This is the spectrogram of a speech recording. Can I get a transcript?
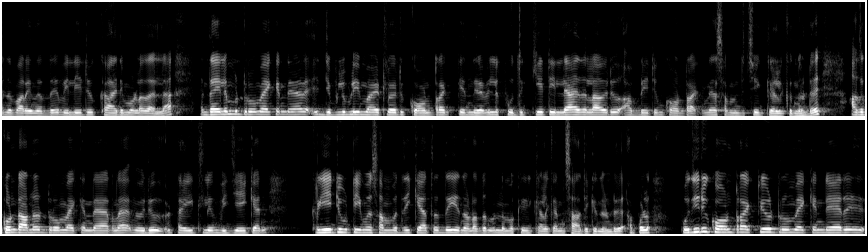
എന്ന് പറയുന്നത് വലിയൊരു കാര്യമുള്ളതല്ല. എന്തായാലും ഡ്രൂ മേക്കൻഡയർ ഡബ്ല്യു ഡബ്ല്യുമായിട്ടുള്ള ഒരു കോൺട്രാക്റ്റ് നിലവിൽ പുതുക്കിയിട്ടില്ല എന്നുള്ള ഒരു അപ്ഡേറ്റും കോൺട്രാക്റ്റിനെ സംബന്ധിച്ച് കേൾക്കുന്നുണ്ട്. അതുകൊണ്ടാണ് ഡ്രൂ മേക്കൻഡയറിനെ ഒരു ടൈറ്റിലും വിജയിക്കാൻ ക്രിയേറ്റീവ് ടീം സമ്മതിക്കാത്തത് എന്നുള്ളതും നമുക്ക് കേൾക്കാൻ സാധിക്കുന്നുണ്ട്. അപ്പോൾ പുതിയൊരു കോൺട്രാക്റ്റ് ഡ്രൂ മേക്കന്റെ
